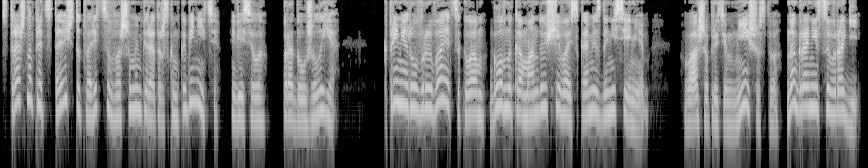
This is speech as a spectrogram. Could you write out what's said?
«Страшно представить, что творится в вашем императорском кабинете», — весело продолжила я. К примеру, врывается к вам главнокомандующий войсками с донесением. «Ваше притемнейшество, на границе враги»,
